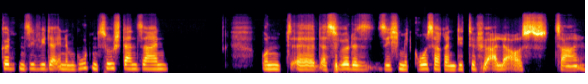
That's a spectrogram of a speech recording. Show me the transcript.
könnten sie wieder in einem guten Zustand sein. Und äh, das würde sich mit großer Rendite für alle auszahlen.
